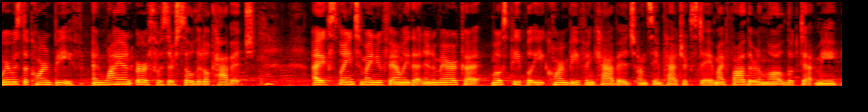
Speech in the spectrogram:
Where was the corned beef, and why on earth was there so little cabbage? I explained to my new family that in America, most people eat corned beef and cabbage on St. Patrick's Day. My father in law looked at me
